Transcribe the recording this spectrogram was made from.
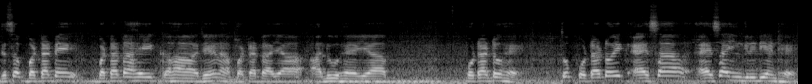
जसं बटाटे बटाटा हे एक हा जे आहे ना बटाटा या आलू है या पोटॅटो है तो पोटैटो एक ऐसा ऐसा इंग्रेडिएंट है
